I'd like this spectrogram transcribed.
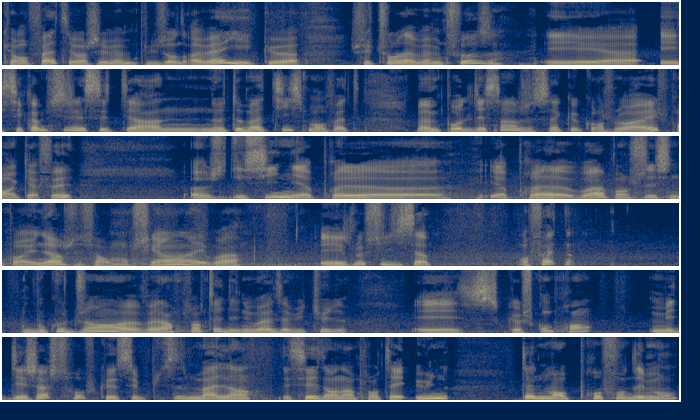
qu'en fait, ben, j'ai même plus besoin de réveil et que euh, je fais toujours la même chose. Et, euh, et c'est comme si c'était un automatisme en fait. Même pour le dessin, je sais que quand je me réveille, je prends un café, euh, je dessine et après, et après voilà, quand je dessine pendant une heure, je vais faire mon chien et voilà. Et je me suis dit ça. En fait, beaucoup de gens veulent implanter des nouvelles habitudes et ce que je comprends, mais déjà je trouve que c'est plus malin d'essayer d'en implanter une tellement profondément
